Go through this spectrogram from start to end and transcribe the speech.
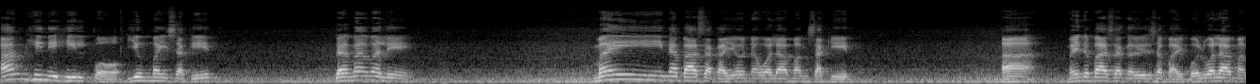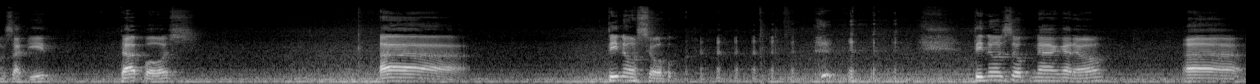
ang hinihil po, yung may sakit, Tama, mali. May nabasa kayo na wala mang sakit? Ah, may nabasa kayo sa Bible, wala mang sakit. Tapos, ah, tinosok. tinosok ng ano, ah,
